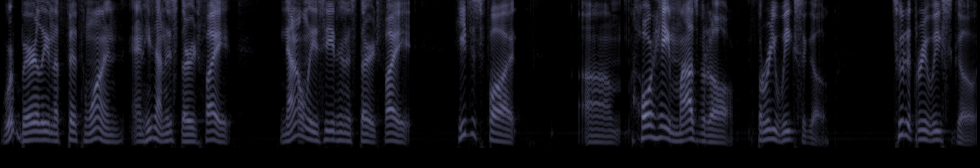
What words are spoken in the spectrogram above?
We're barely in the fifth one, and he's on his third fight. Not only is he in his third fight, he just fought um, Jorge Masvidal three weeks ago, two to three weeks ago,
